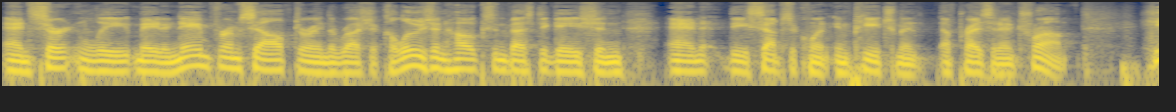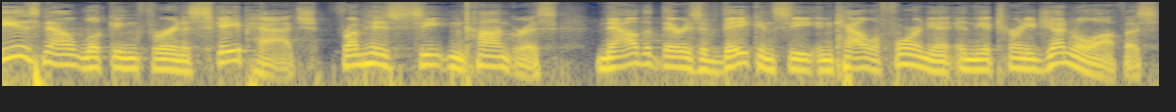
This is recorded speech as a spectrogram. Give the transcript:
and certainly made a name for himself during the Russia collusion hoax investigation and the subsequent impeachment of President Trump. He is now looking for an escape hatch from his seat in Congress now that there is a vacancy in California in the Attorney General office.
